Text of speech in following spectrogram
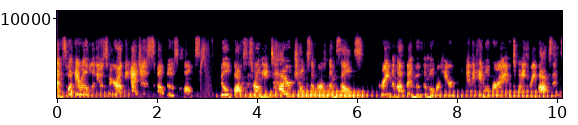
And so what they were able to do is figure out the edges of those clumps, build boxes around the entire chunks of Earth themselves, crane them up and move them over here. And they came over in 23 boxes.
